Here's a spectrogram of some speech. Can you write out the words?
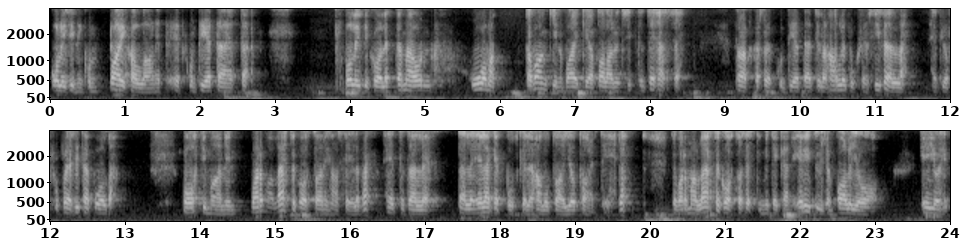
olisi niin kuin paikallaan, että et kun tietää, että poliitikoille tämä on huomattavankin vaikea pala nyt sitten tehdä se ratkaisu, kun tietää, että sillä hallituksen sisällä, että jos rupeaa sitä puolta pohtimaan, niin varmaan lähtökohta on ihan selvä, että tälle, tälle eläkeputkelle halutaan jotain tehdä. Ja varmaan lähtökohtaisesti mitenkään erityisen paljon ei ole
